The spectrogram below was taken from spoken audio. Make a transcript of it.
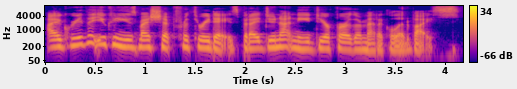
I agree that you can use my ship for three days, but I do not need your further medical advice.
